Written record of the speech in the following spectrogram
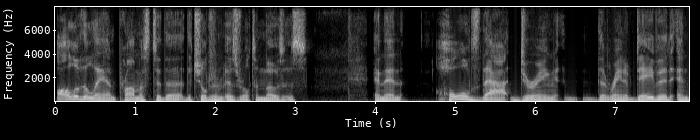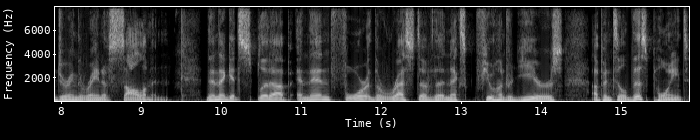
all of the land promised to the, the children of Israel to Moses, and then holds that during the reign of David and during the reign of Solomon. Then they get split up, and then for the rest of the next few hundred years, up until this point,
